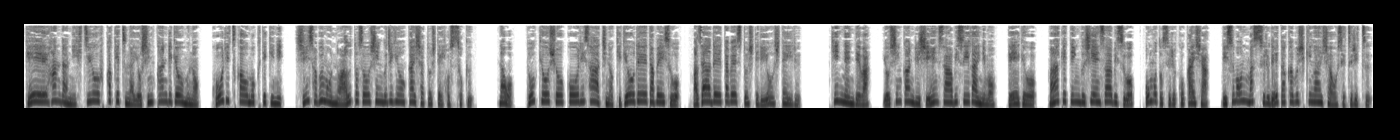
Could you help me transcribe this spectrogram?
経営判断に必要不可欠な予診管理業務の効率化を目的に審査部門のアウトソーシング事業会社として発足。なお、東京商工リサーチの企業データベースをマザーデータベースとして利用している。近年では、予診管理支援サービス以外にも、営業、マーケティング支援サービスを主とする子会社、リスモンマッスルデータ株式会社を設立。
